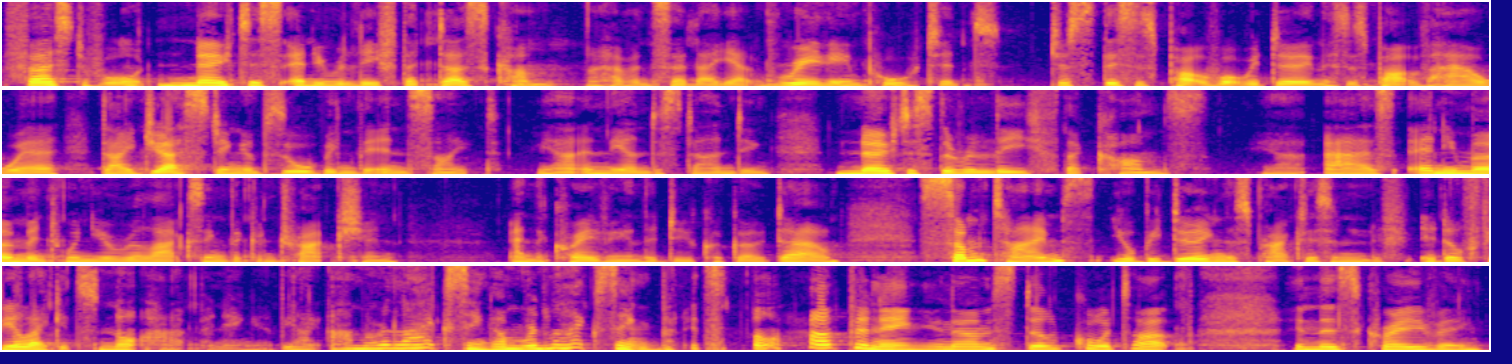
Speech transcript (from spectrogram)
First of all, notice any relief that does come. I haven't said that yet. Really important just this is part of what we're doing. This is part of how we're digesting, absorbing the insight, yeah, and the understanding. Notice the relief that comes, yeah, as any moment when you're relaxing the contraction and the craving and the dukkha go down. Sometimes you'll be doing this practice and it'll feel like it's not happening. It'll be like, I'm relaxing, I'm relaxing, but it's not happening. You know, I'm still caught up in this craving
